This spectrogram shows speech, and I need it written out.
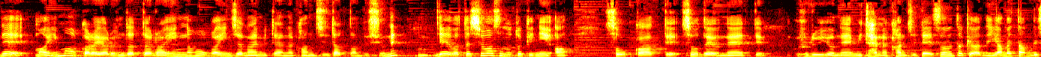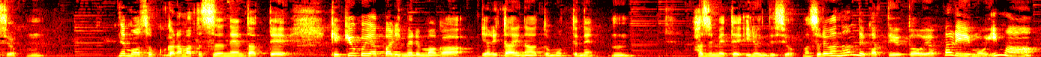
で、まあ、今からやるんだったら LINE の方がいいんじゃないみたいな感じだったんですよね。うん、で私はその時に「あそうか」って「そうだよね」って「古いよね」みたいな感じでその時はねやめたんですよ。うんでもそこからまた数年経って結局やっぱりメルマガやりたいなと思ってね、うん、始めているんですよ。まあ、それは何でかっていうとやっぱりもう今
